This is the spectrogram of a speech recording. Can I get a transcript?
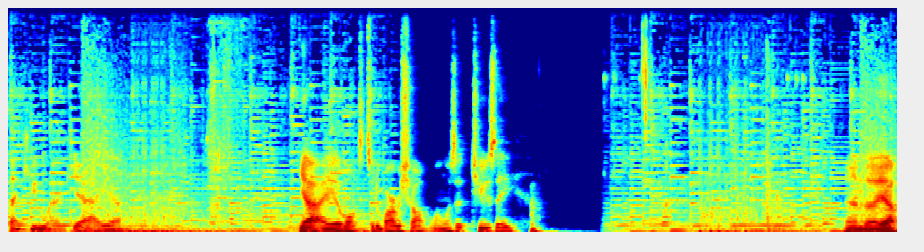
Thank you, Hank. Yeah, yeah. Yeah, I uh, walked into the barbershop, when was it? Tuesday? And uh, yeah.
